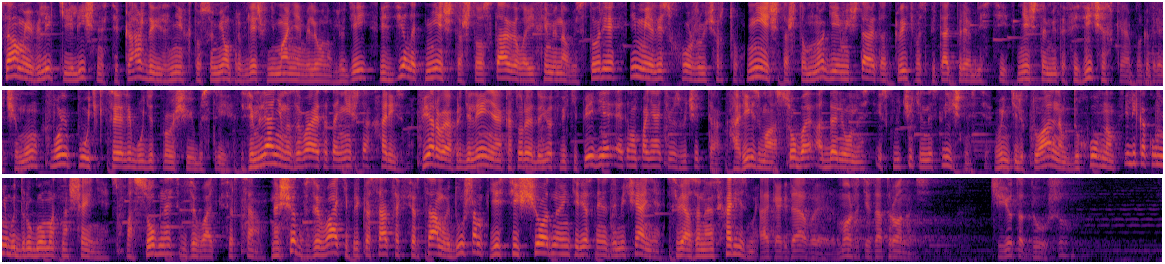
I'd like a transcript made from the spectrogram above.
Самые великие личности, каждый из них, кто сумел привлечь внимание миллионов людей и сделать нечто, что оставило их имена в истории, имели схожую черту. Нечто, что многие мечтают открыть, воспитать, приобрести. Нечто метафизическое, благодаря чему твой путь к цели будет проще и быстрее. Земляне называют это нечто харизмой. Первое определение, которое дает Википедия этому понятию, звучит так. Харизма – особая одаренность, исключительность личности в интеллектуальном, духовном или каком-нибудь другом отношении. Способность взывать к сердцам. Насчет взывать и прикасаться к сердцам и душам есть еще одно интересное замечание, связанное с харизмой. А когда вы можете затронуть чью-то душу,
